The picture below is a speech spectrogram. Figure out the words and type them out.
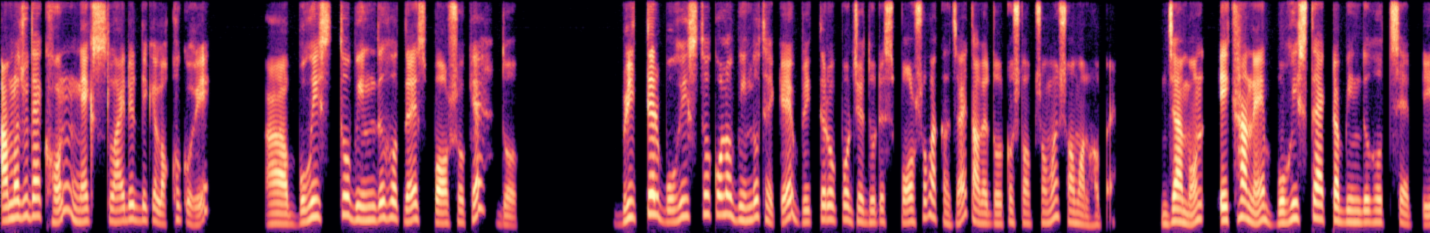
আমরা যদি এখন নেক্সট স্লাইডের দিকে লক্ষ্য করি, বহিঃস্থ বিন্দু হতে স্পর্শকে দৈর্ঘ্য। বৃত্তের বহিঃস্থ কোনো বিন্দু থেকে বৃত্তের উপর যে দুটি স্পর্শক আঁকা যায় তাদের দৈর্ঘ্য সবসময় সমান হবে। যেমন এখানে বহিঃস্থ একটা বিন্দু হচ্ছে পি,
